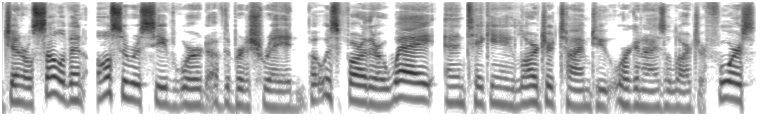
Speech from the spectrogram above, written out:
General Sullivan also received word of the British raid, but was farther away and taking a larger time to organize a larger force,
